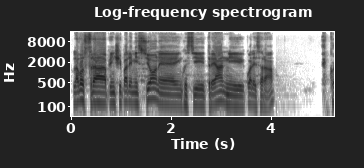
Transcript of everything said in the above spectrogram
La vostra principale missione in questi tre anni quale sarà? Ecco,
